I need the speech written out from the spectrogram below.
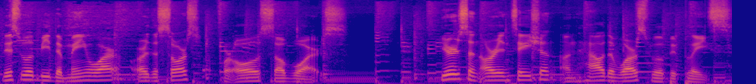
This will be the main wire or the source for all sub-wires. Here's an orientation on how the wires will be placed.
